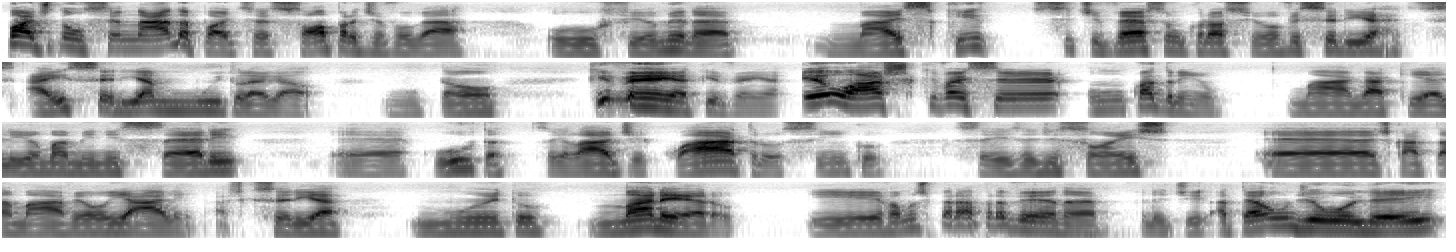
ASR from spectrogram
Pode não ser nada, pode ser só para divulgar o filme, né? Mas que se tivesse um crossover seria aí seria muito legal. Então, que venha, que venha. Eu acho que vai ser um quadrinho, uma HQ ali, uma minissérie é, curta, sei lá, de quatro, cinco, seis edições é, de Capitã Marvel e Alien. Acho que seria muito maneiro. E vamos esperar para ver, né? Até onde eu olhei,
